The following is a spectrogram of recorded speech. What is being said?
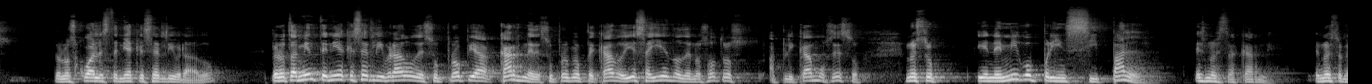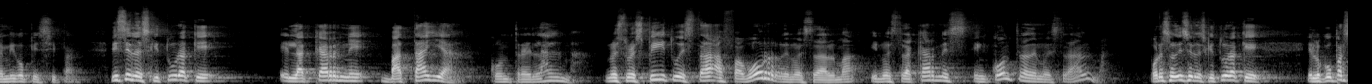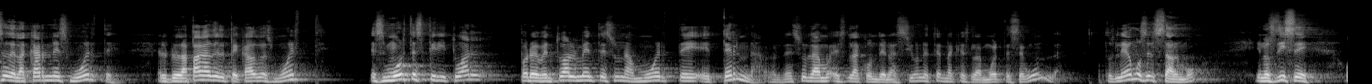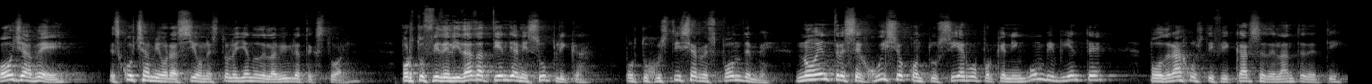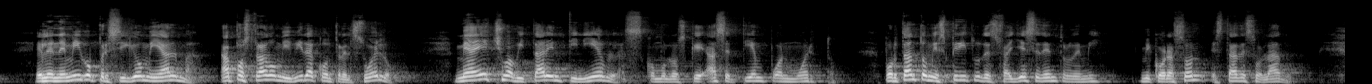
de los cuales tenía que ser librado, pero también tenía que ser librado de su propia carne, de su propio pecado, y es ahí en donde nosotros aplicamos eso. Nuestro enemigo principal es nuestra carne, es nuestro enemigo principal. Dice la escritura que la carne batalla contra el alma. Nuestro espíritu está a favor de nuestra alma y nuestra carne es en contra de nuestra alma. Por eso dice la escritura que el ocuparse de la carne es muerte, la paga del pecado es muerte. Es muerte espiritual, pero eventualmente es una muerte eterna, ¿verdad? Es, la, es la condenación eterna que es la muerte segunda. Entonces leamos el Salmo y nos dice, oh Yahvé, escucha mi oración, estoy leyendo de la Biblia textual, por tu fidelidad atiende a mi súplica, por tu justicia respóndeme, no entres en juicio con tu siervo, porque ningún viviente podrá justificarse delante de ti. El enemigo persiguió mi alma, ha postrado mi vida contra el suelo. Me ha hecho habitar en tinieblas como los que hace tiempo han muerto. Por tanto mi espíritu desfallece dentro de mí. Mi corazón está desolado.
